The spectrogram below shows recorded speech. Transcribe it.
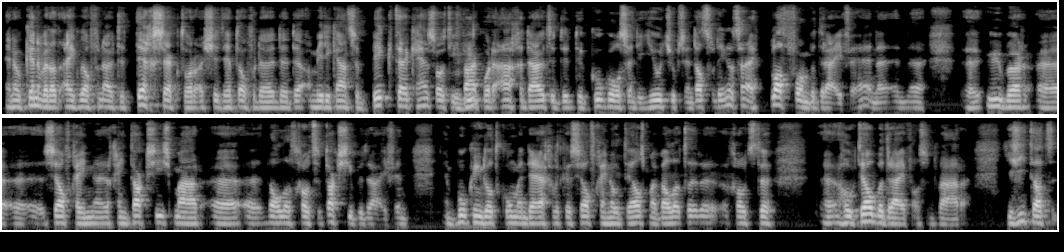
En ook kennen we dat eigenlijk wel vanuit de techsector. Als je het hebt over de, de, de Amerikaanse big tech, hè, zoals die mm -hmm. vaak worden aangeduid, de, de Googles en de YouTubes en dat soort dingen. Dat zijn eigenlijk platformbedrijven. Hè. En, en uh, Uber, uh, zelf geen, geen taxis, maar wel het grootste taxibedrijf. En, en Booking.com en dergelijke, zelf geen hotels, maar wel het grootste hotelbedrijf als het ware. Je ziet dat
